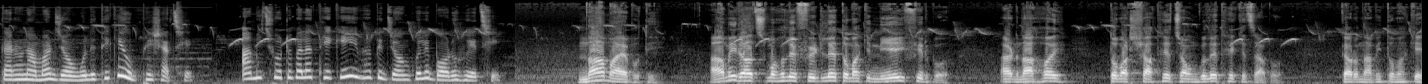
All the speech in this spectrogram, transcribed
কারণ আমার জঙ্গলে থেকে অভ্যেস আছে। আমি ছোটবেলা থেকেই এভাবে জঙ্গলে বড় হয়েছি। না মায়াবতী আমি রাজমহলে ফিরলে তোমাকে নিয়েই ফিরব আর না হয় তোমার সাথে জঙ্গলে থেকে যাব কারণ আমি তোমাকে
